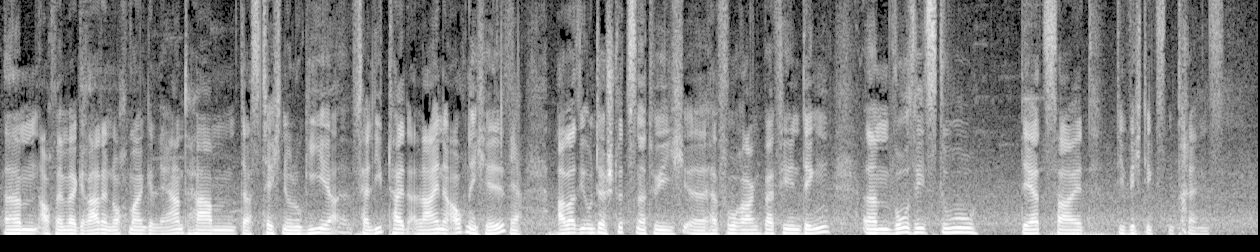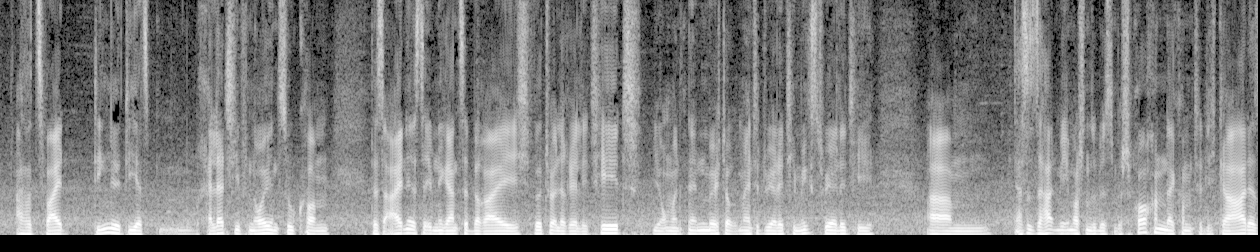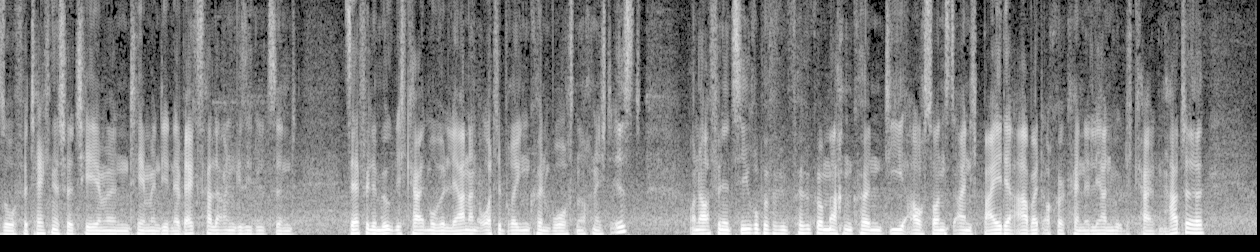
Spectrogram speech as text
Ähm, auch wenn wir gerade nochmal gelernt haben, dass Technologie Verliebtheit alleine auch nicht hilft. Ja. Aber sie unterstützt natürlich äh, hervorragend bei vielen Dingen. Ähm, wo siehst du derzeit die wichtigsten Trends? Also zwei Dinge, die jetzt relativ neu hinzukommen. Das eine ist eben der ganze Bereich virtuelle Realität, wie auch man es nennen möchte, Augmented Reality, Mixed Reality. Ähm, das ist, hatten wir immer schon so ein bisschen besprochen. Da kommt natürlich gerade so für technische Themen, Themen, die in der Werkshalle angesiedelt sind, sehr viele Möglichkeiten, wo wir Lernen an Orte bringen können, wo es noch nicht ist. Und auch für eine Zielgruppe verfügbar machen können, die auch sonst eigentlich bei der Arbeit auch gar keine Lernmöglichkeiten hatte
